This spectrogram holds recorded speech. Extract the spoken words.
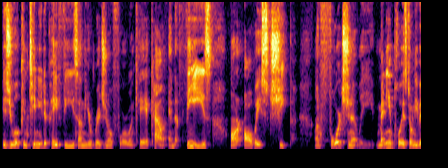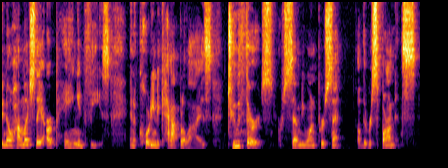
is you will continue to pay fees on the original 401k account, and the fees aren't always cheap. Unfortunately, many employees don't even know how much they are paying in fees. And according to Capitalize, two thirds, or 71%, of the respondents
